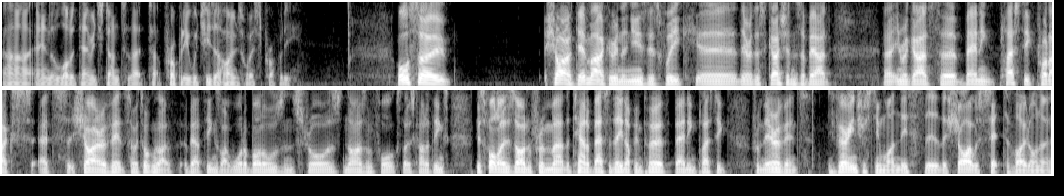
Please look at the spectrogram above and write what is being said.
uh, and a lot of damage done to that uh, property, which is a Homeswest property. Also, Shire of Denmark are in the news this week. Uh, there are discussions about, uh, in regards to banning plastic products at Shire events. So we're talking about, about things like water bottles and straws, knives and forks, those kind of things. This follows on from uh, the town of Bassendean up in Perth banning plastic from their events. Very interesting one. This the the Shire was set to vote on a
